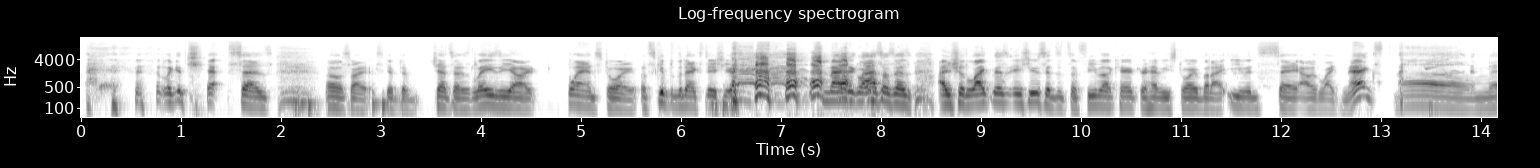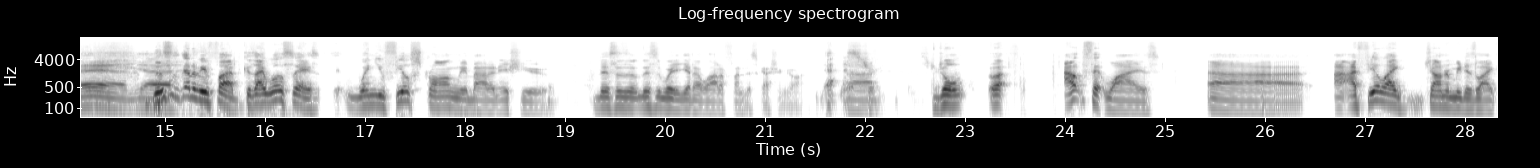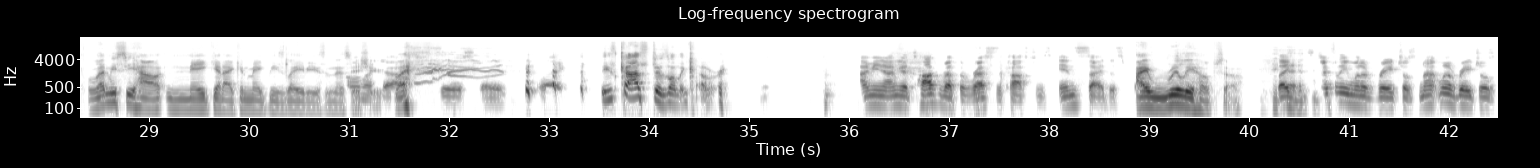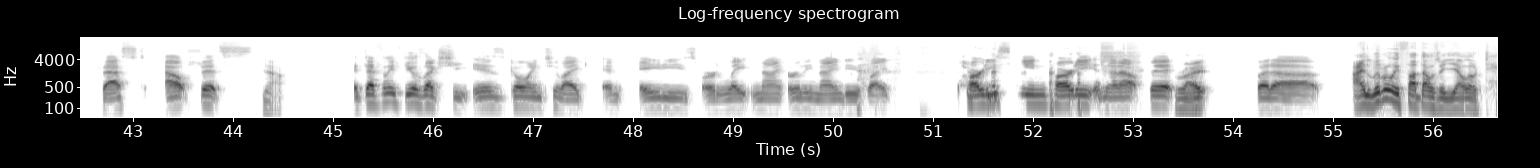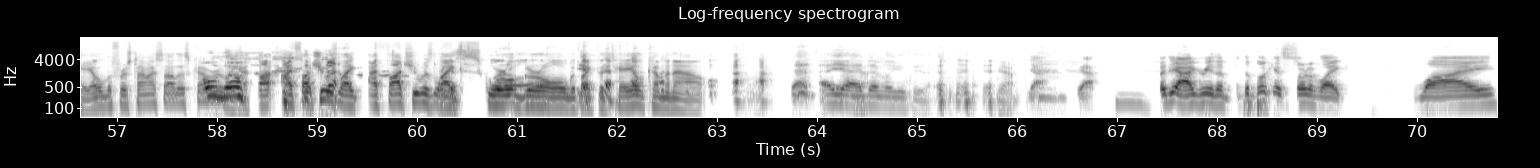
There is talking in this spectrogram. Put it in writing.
Look at Chet says, oh, sorry, I skipped him. Chet says, lazy art, bland story. Let's skip to the next issue. Magic Lasso says, I should like this issue since it's a female character heavy story, but I even say I was like, next. oh man, yeah. This is gonna be fun because I will say when you feel strongly about an issue, this is this is where you get a lot of fun discussion going. That's uh, true. Joel, uh, outfit wise, uh, I feel like John Romita is like, let me see how naked I can make these ladies in this Oh my issue. Like, these costumes on the cover. I mean, I'm going to talk about the rest of the costumes inside this. I really hope so. Like, it's definitely one of Rachel's, not one of Rachel's best outfits. No. It definitely feels like she is going to like an 80s or late nine, early 90s, like party scene party in that outfit. Right. But uh, I literally thought that was a yellow tail the first time I saw this cover. Oh, Like, no. I, thought, I thought she was like I thought she was Like like, squirrel squirrel. girl with like the tail coming out. that's, Uh, yeah, I definitely can see that. Yeah, yeah, yeah. But yeah, I agree. The the book is sort of like, why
